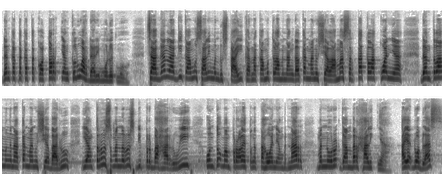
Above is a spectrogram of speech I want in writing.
dan kata-kata kotor yang keluar dari mulutmu. Jangan lagi kamu saling mendustai karena kamu telah menanggalkan manusia lama serta kelakuannya dan telah mengenakan manusia baru yang terus-menerus diperbaharui untuk memperoleh pengetahuan yang benar menurut gambar haliknya. Ayat 12.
